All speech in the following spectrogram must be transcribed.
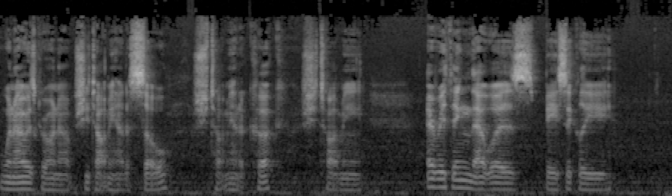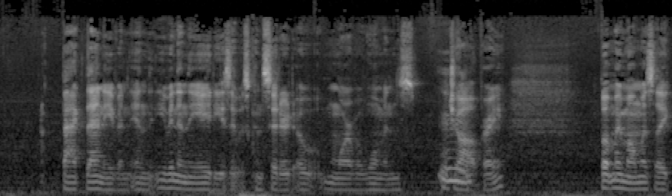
when I was growing up, she taught me how to sew. She taught me how to cook. She taught me everything that was basically back then even in even in the 80s it was considered a more of a woman's Mhm. job, right? But my mom was like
